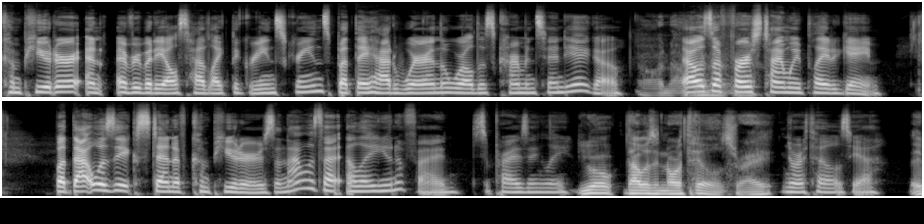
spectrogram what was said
computer. And everybody else had like the green screens, but they had Where in the World is Carmen Sandiego? Oh no, That was no, the no. first time we played a game. But that was the extent of computers. And that was at LA Unified, surprisingly. You were, that was in North Hills, right? North Hills, yeah. They,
